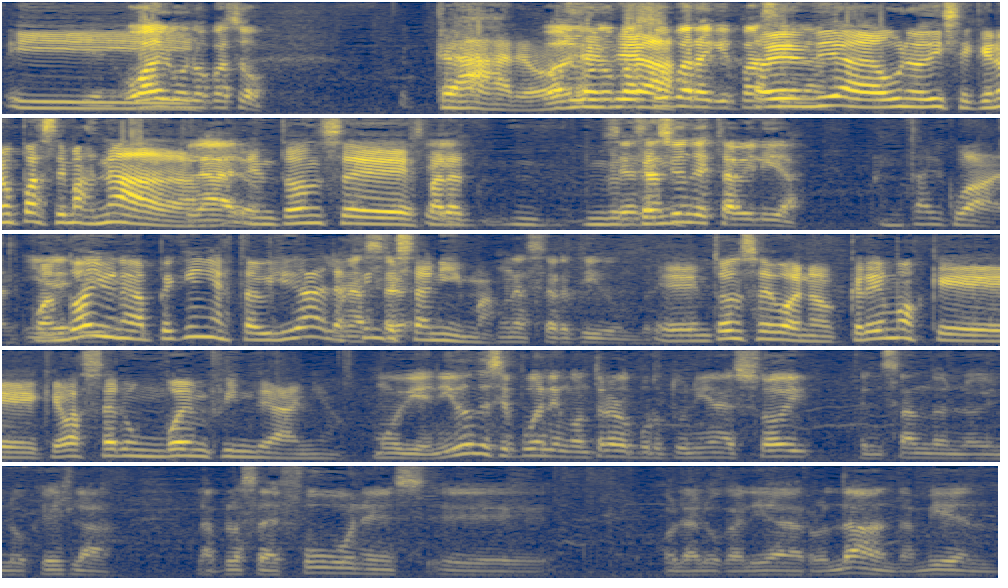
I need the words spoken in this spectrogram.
Y... Bien. O algo no pasó. Claro. O algo no día- pasó para que pase Hoy en día uno dice que no pase más nada. Claro. Entonces, Sí. para... Sensación de estabilidad. Tal cual. Cuando hay una pequeña estabilidad, la gente se anima. Una certidumbre. Eh, entonces, bueno, creemos que, que va a ser un buen fin de año. Muy bien. ¿Y dónde se pueden encontrar oportunidades hoy, pensando en lo, en lo que es la, la Plaza de Funes eh, o la localidad de Roldán también,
